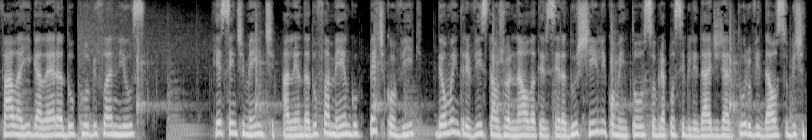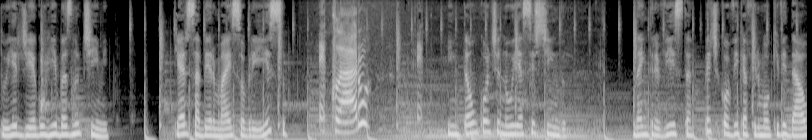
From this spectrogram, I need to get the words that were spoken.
Fala aí galera do Clube Fla News. Recentemente, a lenda do Flamengo, Petkovic, deu uma entrevista ao jornal La Terceira do Chile e comentou sobre a possibilidade de Arturo Vidal substituir Diego Ribas no time. Quer saber mais sobre isso? É claro. Então continue assistindo. Na entrevista, Petkovic afirmou que Vidal,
